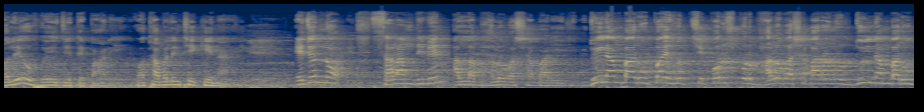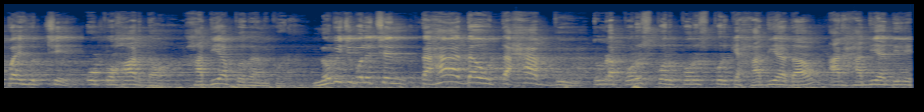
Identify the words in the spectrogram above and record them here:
হলেও হয়ে যেতে পারে। কথা বলেন ঠিক না এজন্য সালাম দিবেন, আল্লাহ ভালোবাসা বাড়িয়ে দিবেন। দুই নাম্বার উপায় হচ্ছে পরস্পর ভালোবাসা বাড়ানোর, দুই নাম্বার উপায় হচ্ছে উপহার দেওয়া, হাদিয়া প্রদান করা। নবীজি বলেছেন তাহা দাও তাহাব্বু, তোমরা পরস্পর পরস্পরকে হাদিয়া দাও, আর হাদিয়া দিলে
